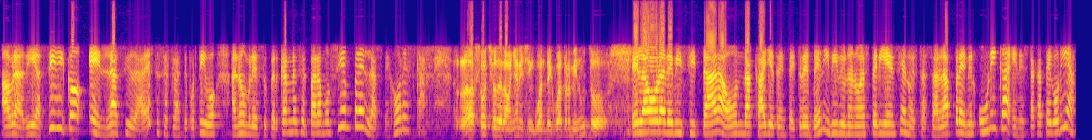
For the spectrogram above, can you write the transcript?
habrá día cívico en la ciudad. Este es el Flash Deportivo. A nombre de Supercarnes El Páramo, siempre las mejores carnes. Las 8 de la mañana y 54 minutos. En la hora de visitar a Honda Calle 33. Ven y vive una nueva experiencia en nuestra sala premium única en esta categoría.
